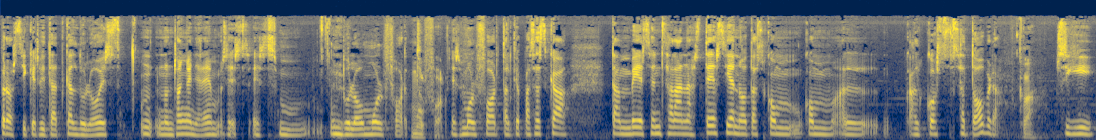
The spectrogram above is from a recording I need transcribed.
Però sí que és veritat que el dolor és, no ens enganyarem, és, és un dolor molt fort. Molt fort. És molt fort. El que passa és que també sense l'anestèsia notes com, com el, el cos se t'obre. O sigui,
